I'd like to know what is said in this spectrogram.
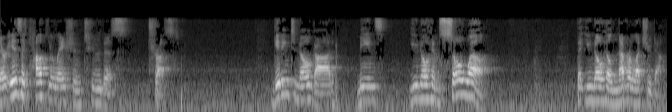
there is a calculation to this trust. Getting to know God means you know Him so well that you know He'll never let you down.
